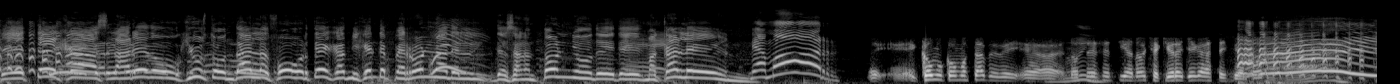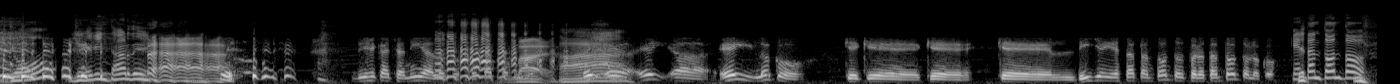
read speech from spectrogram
De Texas, Laredo, Houston, Dallas, Fort Texas, mi gente perrona del, de San Antonio, de, de McAllen. ¡Mi amor! Eh, ¿Cómo, cómo estás, bebé? Eh, no te sentí anoche. ¿A qué hora llegaste? Yo llegué bien tarde. Dije cachanía, loco. Ah. Ey, eh, ey, ah, ey, loco, que, que, que, que el DJ está tan tonto, pero tan tonto, loco. ¿Qué tan tonto?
